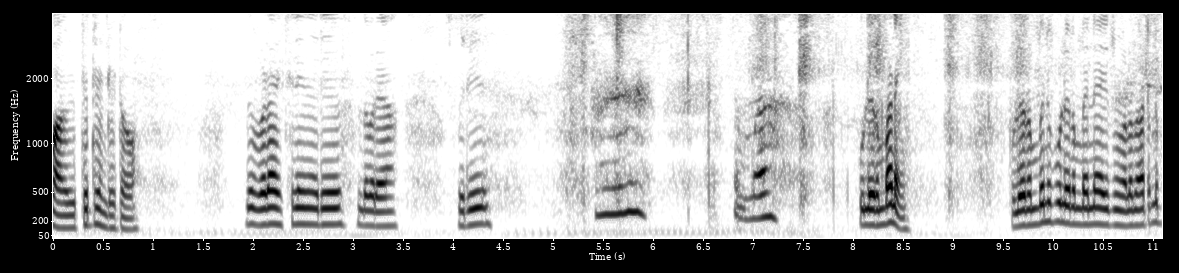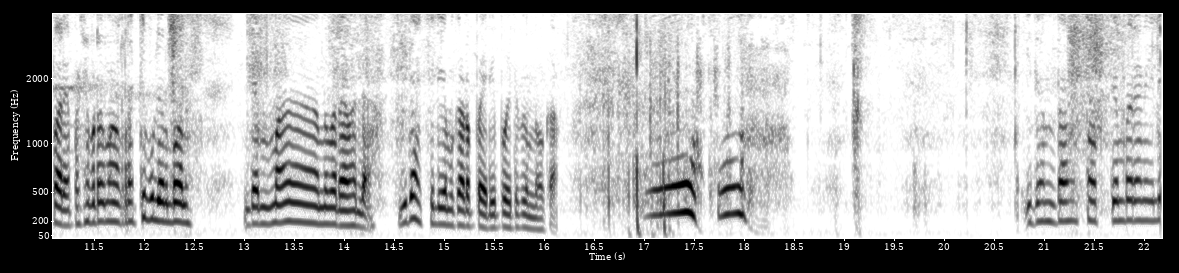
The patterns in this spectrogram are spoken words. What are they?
പഴുത്തിട്ടുണ്ട് കേട്ടോ ഇത് ഇവിടെ ആക്ച്വലി ഒരു എന്താ പറയുക ഒരു പുളിയറമ്പാണേ. പുളിയറമ്പിന് പുളിയറമ്പ് തന്നെ ആയിരിക്കും. നമ്മുടെ നാട്ടിൽ പറയാം. പക്ഷെ ഇവിടെ നിറച്ച് പുളിയറമ്പാണ്. എന്റെ അമ്മ എന്ന് പറയാനല്ല ഇത് ആക്ച്വലി നമുക്ക് അവിടെ പരി പോയിട്ട് തിന്ന് നോക്കാം. ഇതെന്താ സത്യം പറയുകയാണെങ്കിൽ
